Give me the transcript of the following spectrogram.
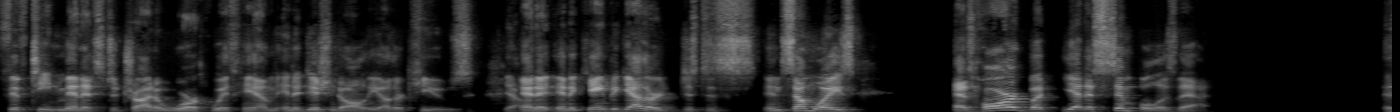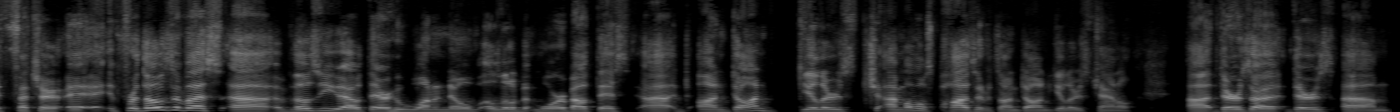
15 minutes to try to work with him in addition to all the other cues. Yeah. And it and it came together just as in some ways as hard, but yet as simple as that. It's such a uh, for those of us uh of those of you out there who want to know a little bit more about this uh on don giller's ch- i'm almost positive it's on don giller's channel. Uh there's a there's um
